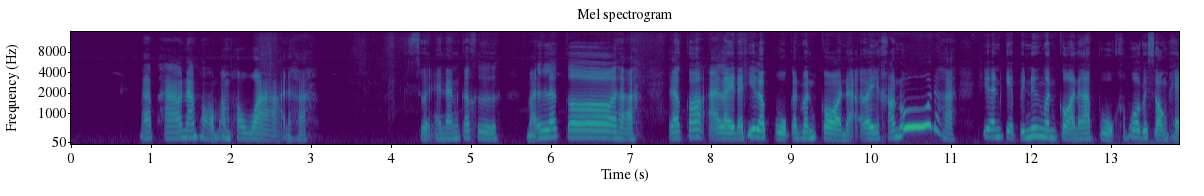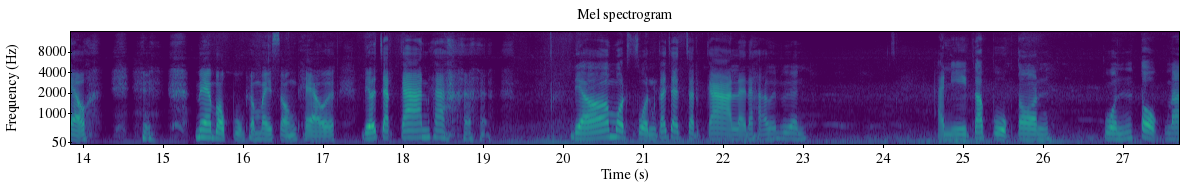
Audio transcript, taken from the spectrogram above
ๆมะพร้าวน้ำหอมอัมพวานะคะ ส่วนอันนั้นก็คือมะละกอค่ะ แล้วก็อะไรนะที่เราปลูกกันวันก่อนอะอะไรเขาวนู้ นนะคะที่อันเก็บไปนึ่งวันก่อนนะคะ ปลูกข้าวโพดไปสองแถว แม่บอกปลูกทำไมสองแถว เดี๋ยวจัดการค่ะ เดี๋ยวหมดฝนก็จะจัดการแล้วนะคะ เพื่อนๆ อันนี้ก็ปลูกตอนฝนตกนะ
